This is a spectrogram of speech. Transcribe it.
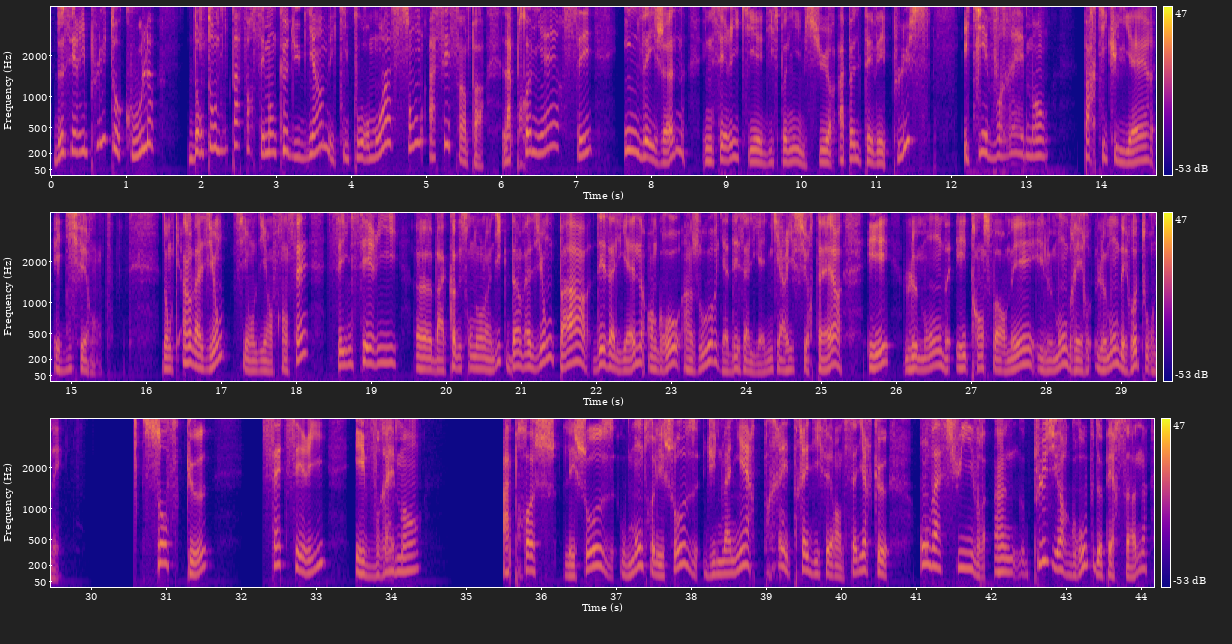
Deux séries plutôt cool dont on dit pas forcément que du bien, mais qui pour moi sont assez sympas. La première, c'est Invasion, une série qui est disponible sur Apple TV ⁇ et qui est vraiment particulière et différente. Donc Invasion, si on le dit en français, c'est une série, euh, bah, comme son nom l'indique, d'invasion par des aliens. En gros, un jour, il y a des aliens qui arrivent sur Terre et le monde est transformé et le monde est, retourné. Sauf que cette série est vraiment approche les choses ou montre les choses d'une manière très très différente. C'est-à-dire que on va suivre plusieurs groupes de personnes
